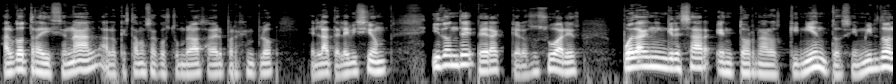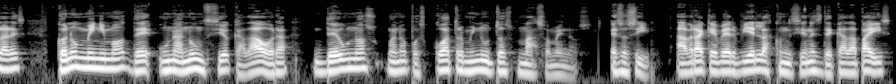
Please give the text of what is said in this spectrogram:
algo tradicional a lo que estamos acostumbrados a ver, por ejemplo, en la televisión y donde espera que los usuarios puedan ingresar en torno a los 500 y 1000 dólares con un mínimo de un anuncio cada hora de unos, bueno, pues 4 minutos más o menos. Eso sí, habrá que ver bien las condiciones de cada país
